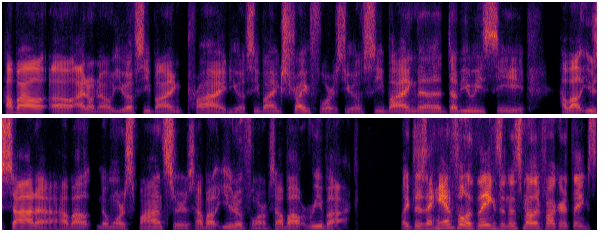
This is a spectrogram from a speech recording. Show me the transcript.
How about oh, I don't know, UFC buying Pride, UFC buying Strikeforce, UFC buying the WEC. How about USADA? How about no more sponsors? How about uniforms? How about Reebok? Like there's a handful of things, and this motherfucker thinks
